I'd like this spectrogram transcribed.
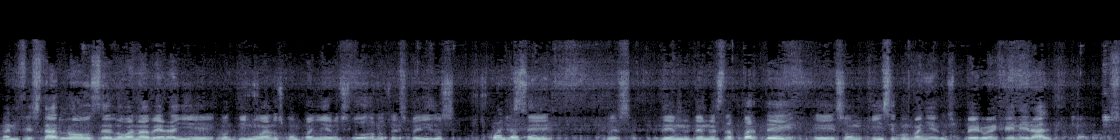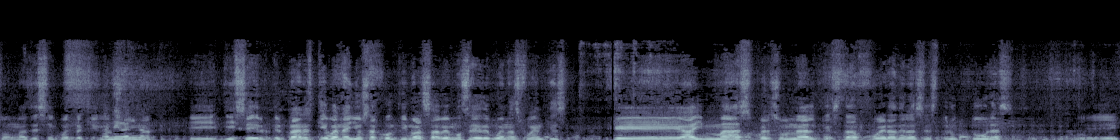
manifestarlo, ustedes lo van a ver, ahí eh, continúan los compañeros, todos los despedidos. ¿Cuántos este, Pues de, de, nuestra parte eh, son 15 compañeros, pero en general son más de 50 quienes. A nivel y, y el, plan es que iban ellos a continuar. Sabemos de, buenas fuentes que hay más personal que está fuera de las estructuras eh,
